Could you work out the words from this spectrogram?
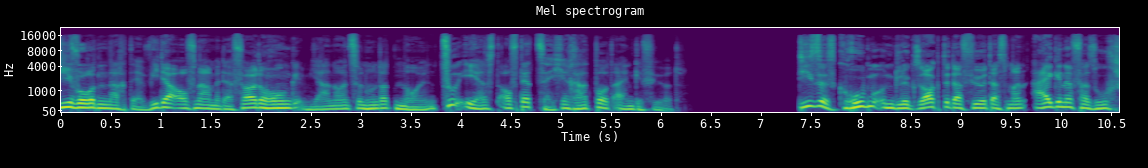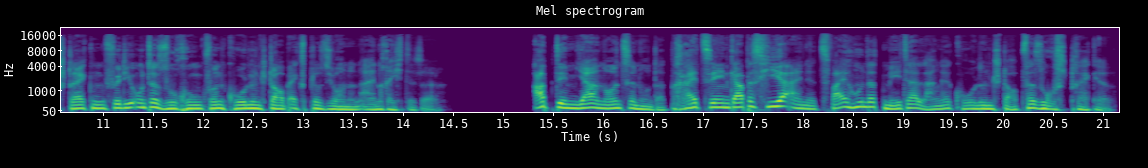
Die wurden nach der Wiederaufnahme der Förderung im Jahr 1909 zuerst auf der Zeche Radbord eingeführt. Dieses Grubenunglück sorgte dafür, dass man eigene Versuchsstrecken für die Untersuchung von Kohlenstaubexplosionen einrichtete. Ab dem Jahr 1913 gab es hier eine 200 Meter lange Kohlenstaubversuchsstrecke.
